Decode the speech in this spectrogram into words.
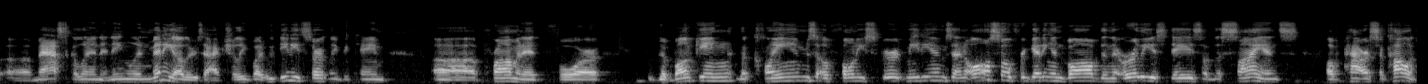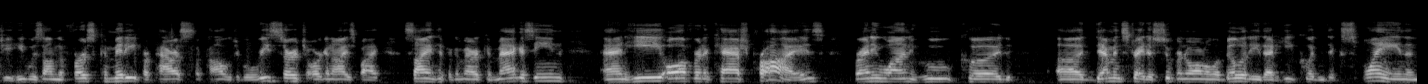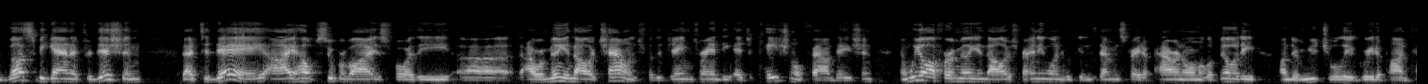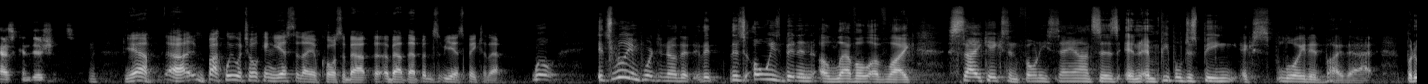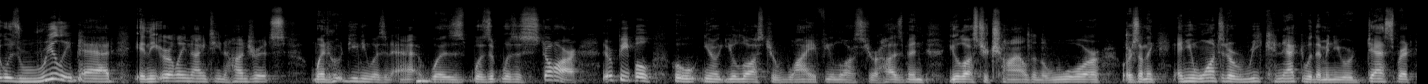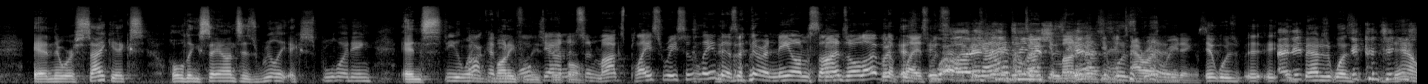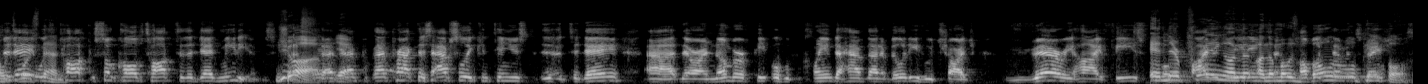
uh, Maskelyne in England, many others actually, but Houdini certainly became uh, prominent for debunking the claims of phony spirit mediums and also for getting involved in the earliest days of the science of parapsychology. He was on the first committee for parapsychological research organized by Scientific American magazine, and he offered a cash prize for anyone who could uh, demonstrate a supernormal ability that he couldn't explain, and thus began a tradition that today I help supervise for the uh, our million dollar challenge for the James Randi Educational Foundation, and we offer a million dollars for anyone who can demonstrate a paranormal ability under mutually agreed upon test conditions. Yeah, uh, Buck, we were talking yesterday, of course, about about that. But yeah, speak to that. Well, it's really important to know that, that there's always been an, a level of like psychics and phony seances and, and people just being exploited by that. But it was really bad in the early 1900s when Houdini was an was was was a star. There were people who you know you lost your wife, you lost your husband, you lost your child in the war or something, and you wanted to reconnect with them, and you were desperate. And there were psychics holding seances, is really exploiting and stealing Mark, have money you from walked these down people. St. Mark's Place recently? There's, there are neon signs all over the place with it's- Well, psychics it- trying it to continues take your money and give it you was tarot then. readings. It was it, it- And as bad as it was It continues now. today with then. talk, so-called talk to the dead mediums. Sure, That, yeah. that, that practice absolutely continues uh, today. Uh, there are a number of people who claim to have that ability who charge very high fees. For and they're preying on the on the most vulnerable people.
